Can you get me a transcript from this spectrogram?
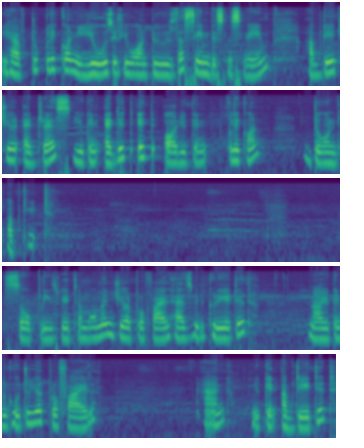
you have to click on use if you want to use the same business name. Update your address. You can edit it or you can click on don't update. So please wait a moment. Your profile has been created. Now you can go to your profile and you can update it.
